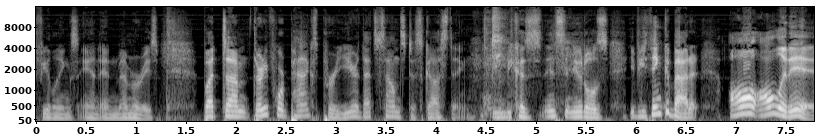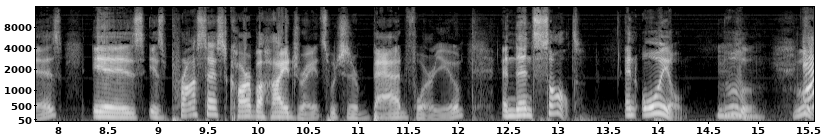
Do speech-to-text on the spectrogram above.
feelings and, and memories. But um, 34 packs per year, that sounds disgusting. I mean, because instant noodles, if you think about it, all, all it is is is processed carbohydrates, which are bad for you, and then salt and oil. Mm-hmm. Ooh. Ooh.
